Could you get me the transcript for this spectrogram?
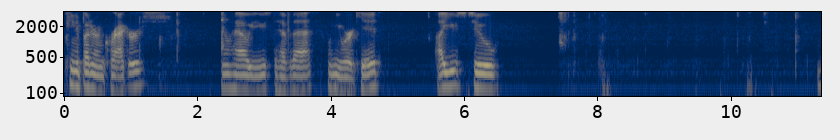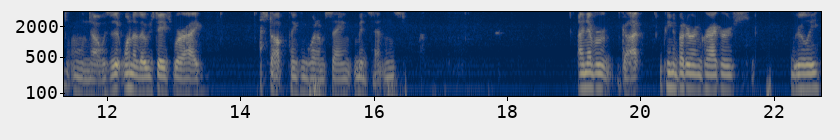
peanut butter and crackers. You know how you used to have that when you were a kid? I used to Oh no, is it one of those days where I stop thinking what I'm saying mid sentence? I never got peanut butter and crackers, really.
